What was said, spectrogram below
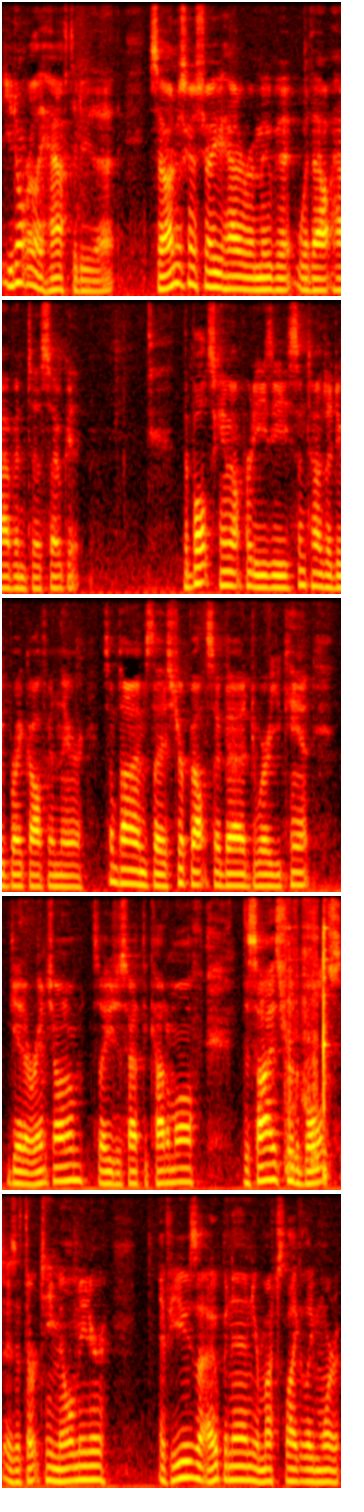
you don't really have to do that. So I'm just going to show you how to remove it without having to soak it. The bolts came out pretty easy. Sometimes I do break off in there. Sometimes they strip out so bad to where you can't get a wrench on them, so you just have to cut them off. The size for the bolts is a 13 millimeter. If you use the open end, you're much likely more,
